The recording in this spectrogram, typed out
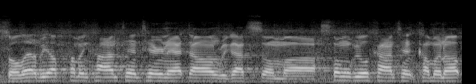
So that'll be upcoming content, tearing that down. We got some uh, snowmobile content coming up.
